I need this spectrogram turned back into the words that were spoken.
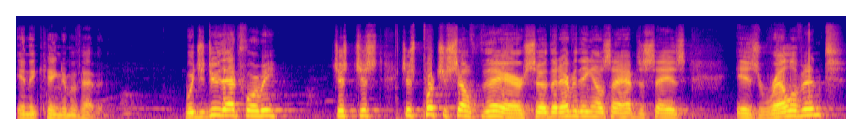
in the kingdom of heaven? Would you do that for me? Just, just, just put yourself there so that everything else I have to say is, is relevant.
